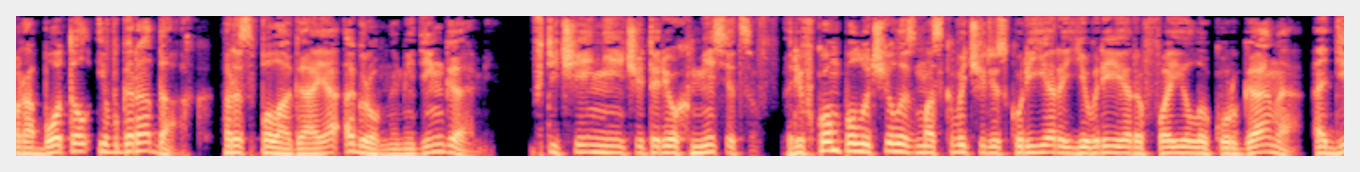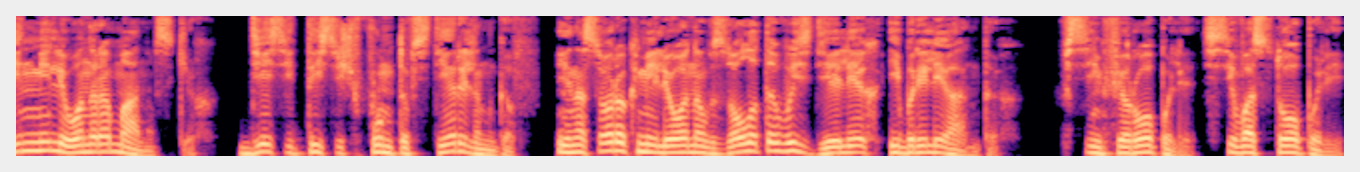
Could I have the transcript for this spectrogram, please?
работал и в городах, располагая огромными деньгами. В течение четырех месяцев Ревком получил из Москвы через курьера еврея Рафаила Кургана 1 миллион романовских, 10 тысяч фунтов стерлингов и на 40 миллионов золота в изделиях и бриллиантах. В Симферополе, Севастополе,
